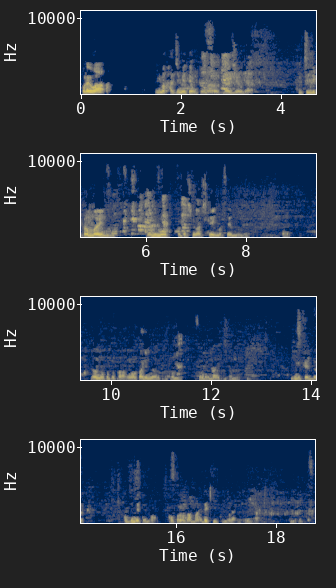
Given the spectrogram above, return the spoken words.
これは、今初めて行うラジオで、1時間前に何も私はしていませんので、何のことかお分かりになる方も、そうでない方も、気にせず、初めての心構えで聞いてもらえるといなと思います。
